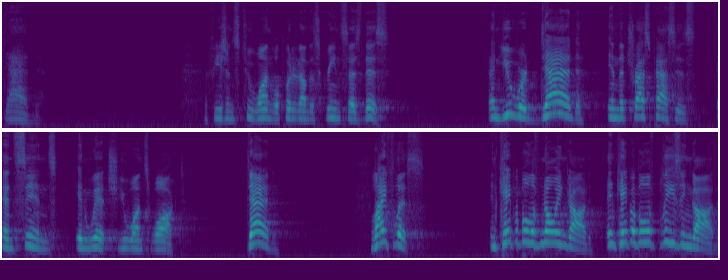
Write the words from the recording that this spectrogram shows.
dead. Ephesians 2:1, we'll put it on the screen, says this. And you were dead in the trespasses and sins in which you once walked dead, lifeless, incapable of knowing God, incapable of pleasing God,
